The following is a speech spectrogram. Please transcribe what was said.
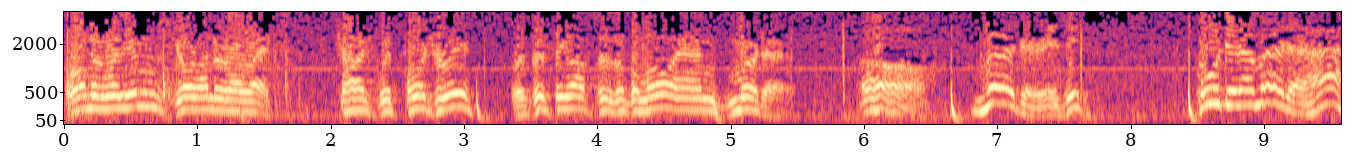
Norman Williams, you're under arrest. Charged with forgery, resisting officers of the law, and murder. oh, murder, is it? Who did I murder, huh?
